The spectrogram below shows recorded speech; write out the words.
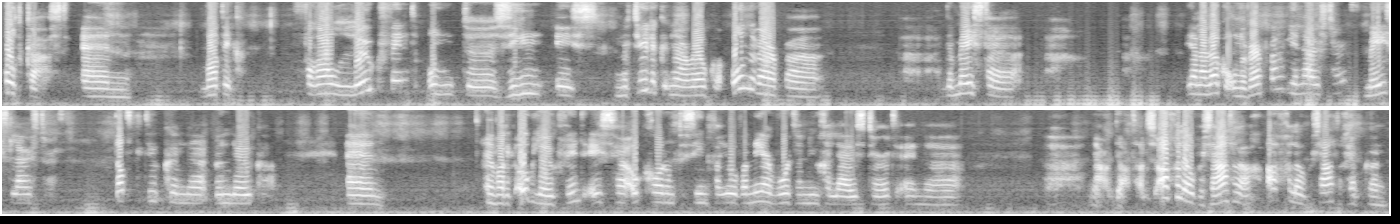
podcast. En wat ik vooral leuk vind om te zien is natuurlijk naar welke onderwerpen de meeste, ja, naar welke onderwerpen je luistert, meest luistert dat is natuurlijk een, eh, een leuke. En, en wat ik ook leuk vind, is uh, ook gewoon om te zien van, joh, wanneer wordt er nu geluisterd? En uh, nou, dat. Dus afgelopen zaterdag, afgelopen zaterdag heb ik een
